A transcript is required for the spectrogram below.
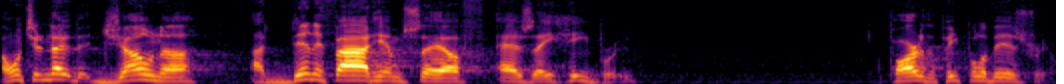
I want you to note that Jonah identified himself as a Hebrew, part of the people of Israel.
